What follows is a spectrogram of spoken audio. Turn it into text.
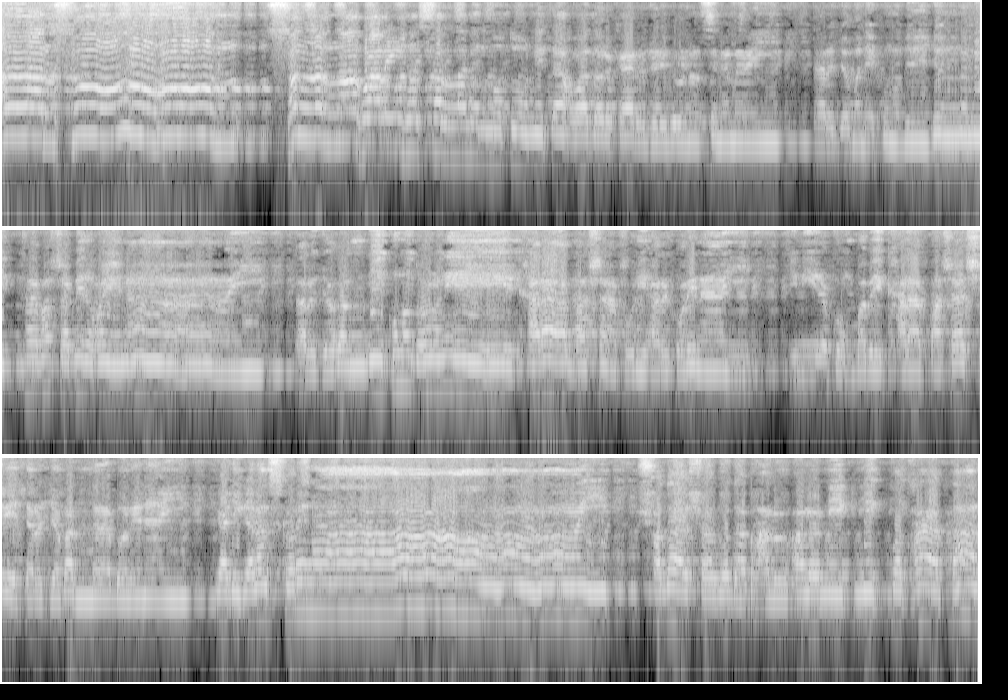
আল্লাহ রসুল আলাইহি মতো নেতা হওয়া দরকার জোরে বলুন আছে নাই? তার জবানে কোনোদিনের জন্য মিথ্যা ভাষা বের হয় নাই। তার জবান দিয়ে কোনো ধরনের খারাপ ভাষা পরিহার করে নাই। তিনি এরকম ভাবে খারাপ ভাষা সে তার জবান দ্বারা বলে নাই গালি গালাজ করে নাই। সদা সর্বদা ভালো ভালো, নিক নিক কথা তার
